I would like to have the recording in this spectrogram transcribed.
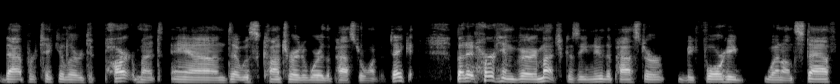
that particular department, and it was contrary to where the pastor wanted to take it. But it hurt him very much because he knew the pastor before he went on staff.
